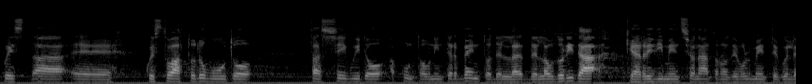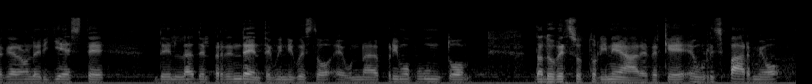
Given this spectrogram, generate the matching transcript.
questa, eh, questo atto dovuto fa seguito appunto a un intervento del, dell'autorità che ha ridimensionato notevolmente quelle che erano le richieste del, del pretendente, quindi questo è un primo punto da dover sottolineare perché è un risparmio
